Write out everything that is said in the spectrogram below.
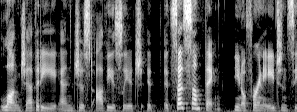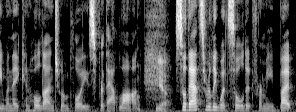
longevity and just obviously it, it, it says something, you know, for an agency when they can hold on to employees for that long. Yeah. So that's really what sold it for me. But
